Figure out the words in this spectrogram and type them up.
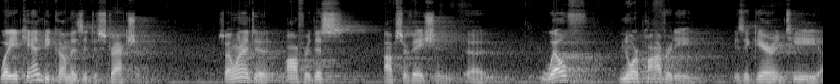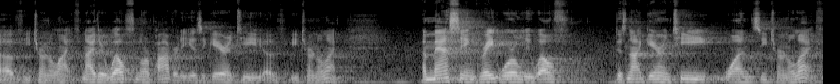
what it can become is a distraction. So I wanted to offer this observation uh, wealth nor poverty is a guarantee of eternal life. Neither wealth nor poverty is a guarantee of eternal life. Amassing great worldly wealth does not guarantee one's eternal life.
